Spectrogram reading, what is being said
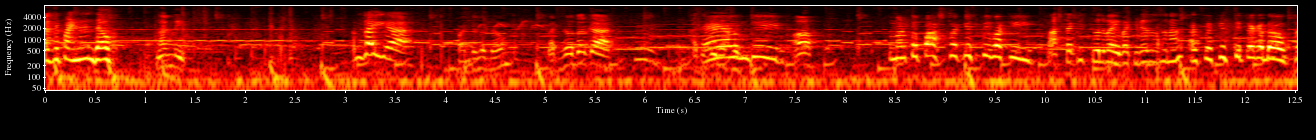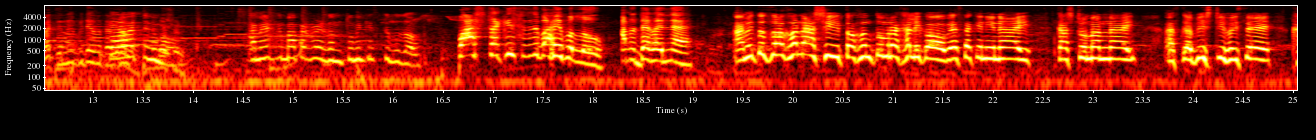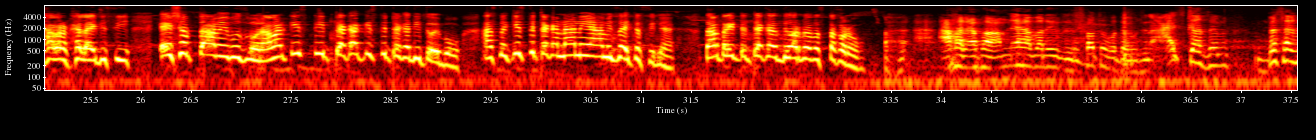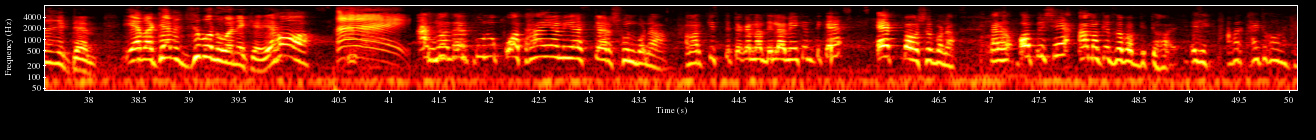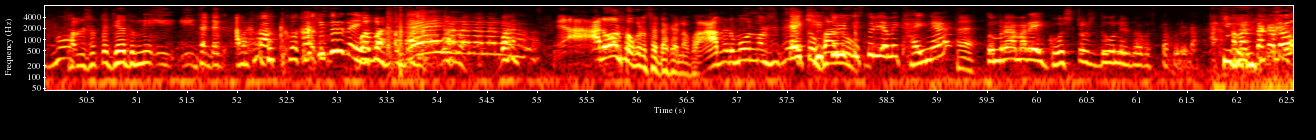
আর পানি দাও লাগনি আমি যাই গা। পাঞ্জালে দাও বাকি যাও দরকার। আচ্ছা, আছে। আলমগীর তোমার তো পাঁচটা কিস্তি বাকি। পাঁচটা কিস্তি হলে ভাই বাকি নিয়ে না? আজকে কিস্তির টাকা দাও। বাকি নিয়ে বিদায় করতে হবে। বাইতে নেব। আমি আজকে বাপের বাড়ি যাব তুমি কিস্তি বুঝাও। পাঁচটা কিস্তি যদি বাহি পড়ল আপনি দেখলেন না? আমি তো যখন আসি তখন তোমরা খালি কও বেচা কিনি নাই কাস্টমার নাই। আজকে বৃষ্টি হয়েছে খাবার ফেলাই দিছি। এইসব তো আমি বুঝব না। আমার কিস্তির টাকা কিস্তির টাকা দিতে হইব। আজকে কিস্তির টাকা না নিয়ে আমি যাইতেছি না। তাড়াতাড়ি টাকা দেওয়ার ব্যবস্থা করো। আহার আফা আপনি আবার সত কথা বলছেন আজকাল বেসা টাইম এবার টাইম জীবন অনেকে হ্যাঁ তোমাদের কোনো কথাই আমি আজকে আর শুনব না। আমার কিস্তির টাকা না দিলে আমি এখান থেকে এক পাও শুনব না। কারণ অফিসে আমাকে জবাব দিতে হয়। এই যে আবার খাইতে খাও নাকি? সামনে সপ্তাহে দিয়ে তুমি এই চারটা আবার খাও, খাও, খাও, খিচুড়ি দেই। এই না না না না না, না আর অল্প করে টাকা না ভাই আপনার মন মানুষ এই খিচুড়ি আমি খাই না। হ্যাঁ। তোমরা আমার এই ঘোষ টোষ দুনের ব্যবস্থা করো না। আমার টাকা দাও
